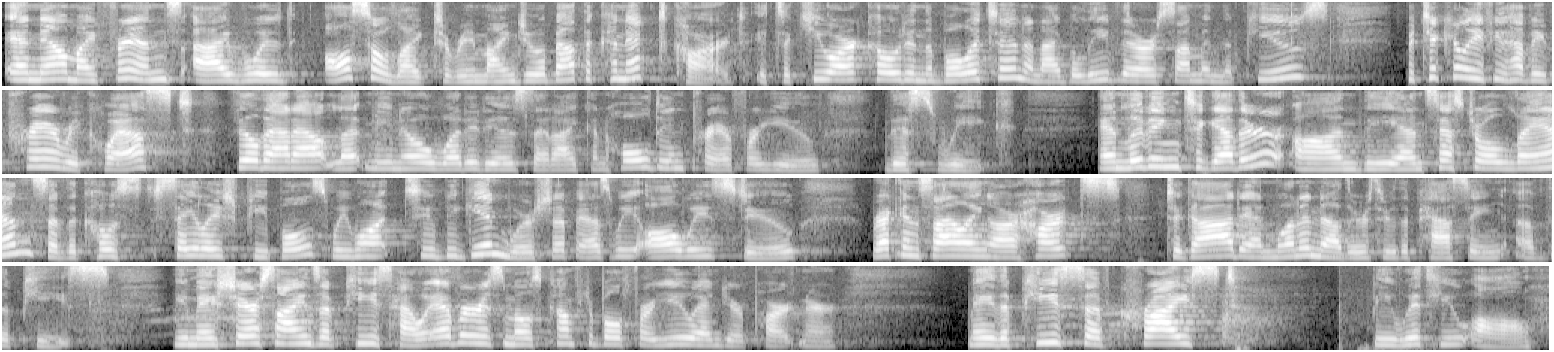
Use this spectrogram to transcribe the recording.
And now, my friends, I would also like to remind you about the Connect card. It's a QR code in the bulletin, and I believe there are some in the pews. Particularly if you have a prayer request, fill that out. Let me know what it is that I can hold in prayer for you this week and living together on the ancestral lands of the Coast Salish peoples, we want to begin worship as we always do, reconciling our hearts to God and one another through the passing of the peace. You may share signs of peace however is most comfortable for you and your partner. May the peace of Christ be with you all.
